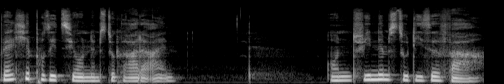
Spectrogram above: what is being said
Welche Position nimmst du gerade ein? Und wie nimmst du diese wahr?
